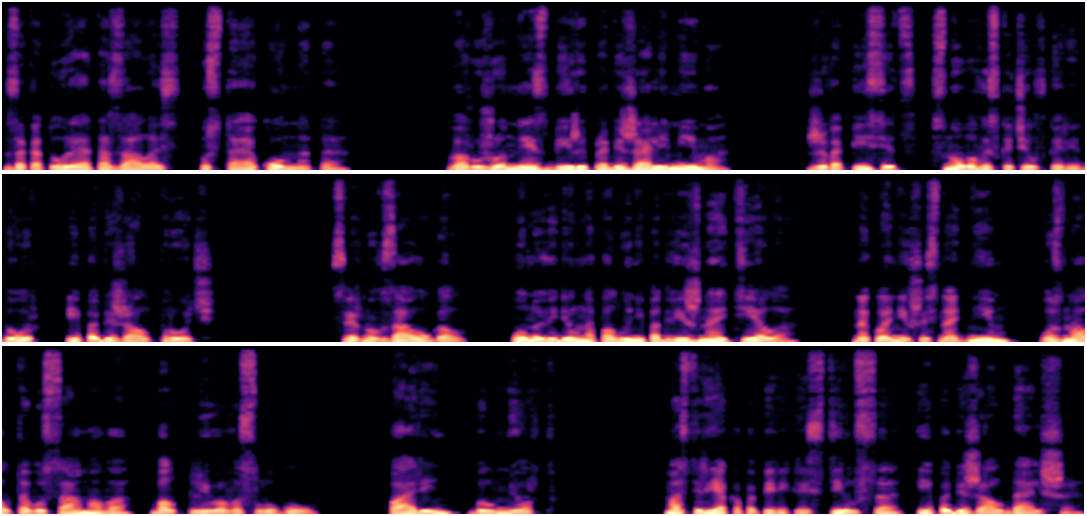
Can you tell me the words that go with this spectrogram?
за которой оказалась пустая комната. Вооруженные сбиры пробежали мимо. Живописец снова выскочил в коридор и побежал прочь. Свернув за угол, он увидел на полу неподвижное тело. Наклонившись над ним, узнал того самого болтливого слугу. Парень был мертв. Мастер якобы перекрестился и побежал дальше.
